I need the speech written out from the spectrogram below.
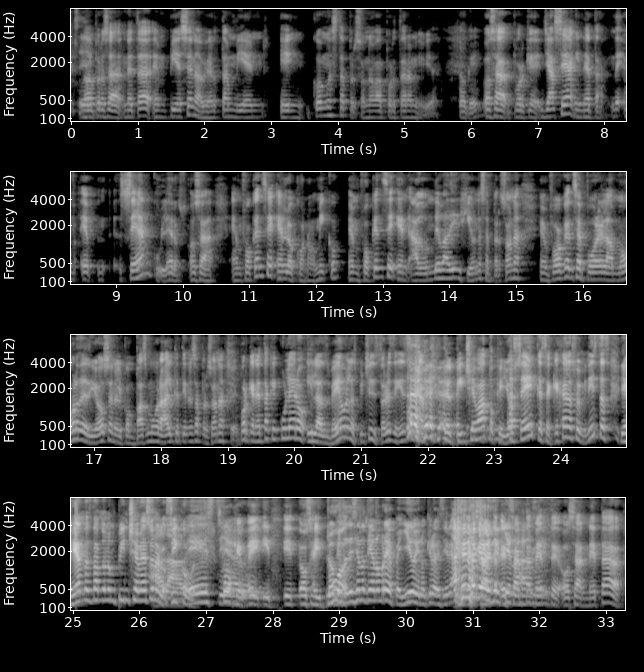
Sí. No, pero o sea, neta, empiecen a ver también en cómo esta persona va a aportar a mi vida. Ok. O sea, porque ya sea, y neta, eh, eh, sean culeros. O sea, enfóquense en lo económico, enfóquense en a dónde va dirigido esa persona, enfóquense por el amor de Dios en el compás moral que tiene esa persona. Sí. Porque neta, qué culero. Y las veo en las pinches historias de Instagram del pinche vato que yo sé que se queja de las feministas y ahí andas dándole un pinche beso en A el la hocico. bestia, Como que, güey. y, y, o sea, y tú. Lo que estás diciendo tiene nombre y apellido y no quiero decir. no quiero Exacta- decir quién. ajá, exactamente, o sea, neta,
